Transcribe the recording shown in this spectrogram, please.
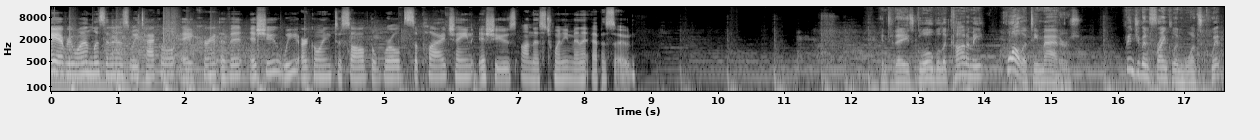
Hey everyone, listen as we tackle a current event issue. We are going to solve the world's supply chain issues on this 20 minute episode. In today's global economy, quality matters. Benjamin Franklin once quipped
